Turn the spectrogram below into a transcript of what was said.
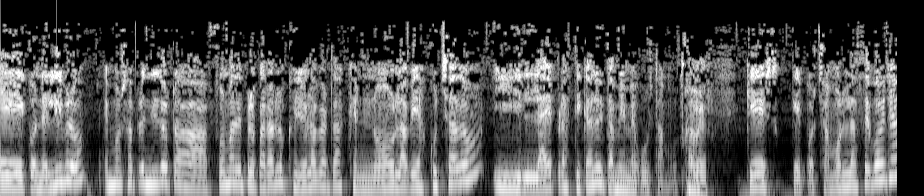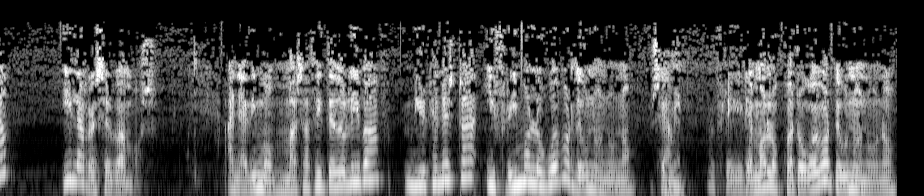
Eh, con el libro hemos aprendido otra forma de prepararlos que yo la verdad es que no la había escuchado y la he practicado y también me gusta mucho. A ver. Que es que pochamos la cebolla y la reservamos. Añadimos más aceite de oliva virgen extra y freímos los huevos de uno en uno. O sea, freiremos los cuatro huevos de uno en uno.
